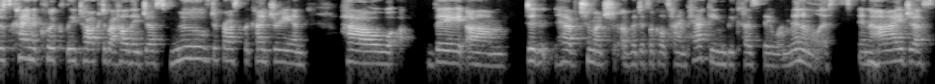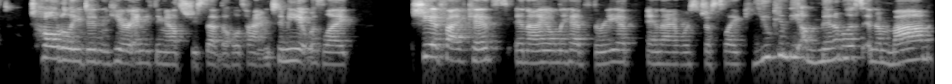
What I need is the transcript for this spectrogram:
just kind of quickly talked about how they just moved across the country and how they um, didn't have too much of a difficult time packing because they were minimalists. And mm-hmm. I just totally didn't hear anything else she said the whole time. To me, it was like she had five kids and I only had three. And I was just like, you can be a minimalist and a mom.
